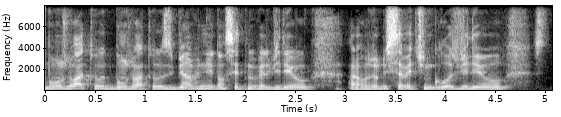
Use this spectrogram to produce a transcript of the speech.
Bonjour à toutes, bonjour à tous, bienvenue dans cette nouvelle vidéo. Alors aujourd'hui ça va être une grosse vidéo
